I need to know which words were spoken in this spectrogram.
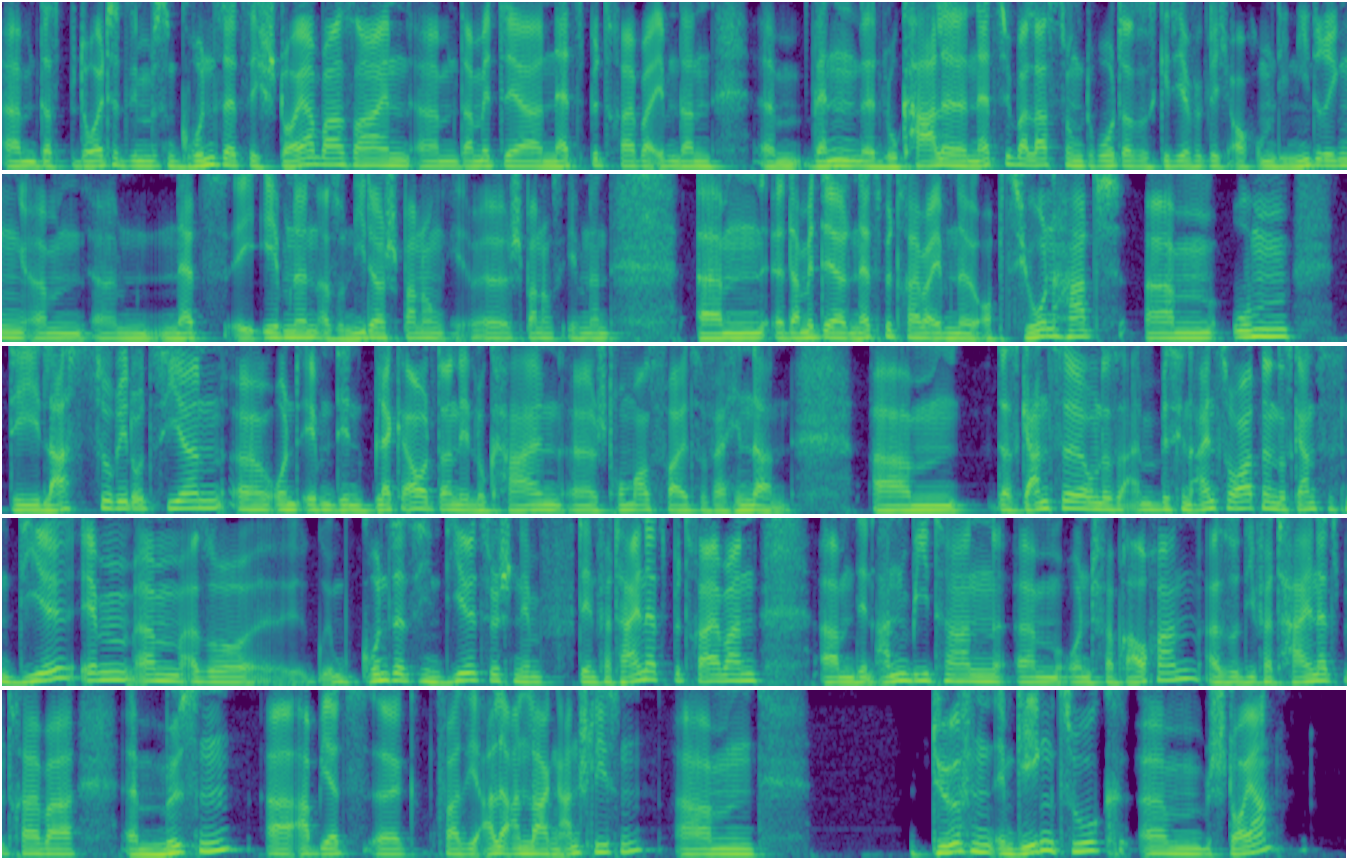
Ähm, das bedeutet, sie müssen grundsätzlich steuerbar sein, ähm, damit der Netzbetreiber eben dann, ähm, wenn lokale Netzüberlastung droht, also es geht hier wirklich auch um die niedrigen ähm, Netzebenen, also Niederspannung, äh, damit der Netzbetreiber eben eine Option hat, hat, ähm, um die Last zu reduzieren äh, und eben den Blackout, dann den lokalen äh, Stromausfall zu verhindern. Ähm, das Ganze, um das ein bisschen einzuordnen, das Ganze ist ein Deal eben, ähm, also äh, im grundsätzlichen Deal zwischen dem, den Verteilnetzbetreibern, ähm, den Anbietern ähm, und Verbrauchern. Also die Verteilnetzbetreiber äh, müssen äh, ab jetzt äh, quasi alle Anlagen anschließen. Ähm, dürfen im Gegenzug ähm, steuern,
